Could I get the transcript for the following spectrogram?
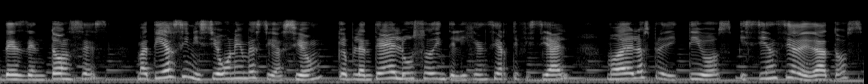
Desde entonces, Matías inició una investigación que plantea el uso de inteligencia artificial, modelos predictivos y ciencia de datos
